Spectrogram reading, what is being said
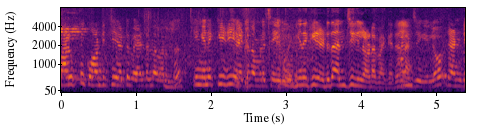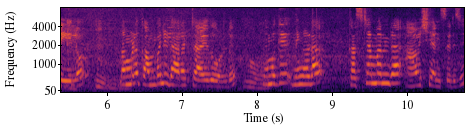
ബൾക്ക് ക്വാണ്ടിറ്റി ആയിട്ട് വേണ്ടുന്നവർക്ക് ഇങ്ങനെ കിഴിയായിട്ട് നമ്മൾ ചെയ്തു. ഇങ്ങനെ കീഴെടുത്ത് അഞ്ച് കിലോയുടെ പാക്കറ്റ് അഞ്ച് കിലോ രണ്ട് കിലോ. നമ്മൾ കമ്പനി ഡയറക്റ്റ് ആയതുകൊണ്ട് നമുക്ക് നിങ്ങളുടെ കസ്റ്റമറിന്റെ ആവശ്യം അനുസരിച്ച്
